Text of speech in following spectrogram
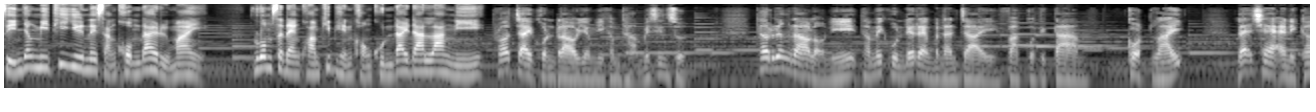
ศีลยังมีที่ยืนในสังคมได้หรือไม่ ร่วมแสดงความคิดเห็นของคุณได้ด้านล่างนี้ เพราะใจคนเรายังมีคำถามไม่สิ้นสุด ถ้าเรื่องราวเหล่านี้ทำให้คุณได้แรงบันดาลใจ ฝากกดติดตาม กดไลค์ และแชร์ Anika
